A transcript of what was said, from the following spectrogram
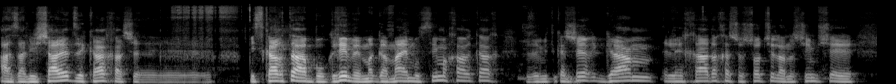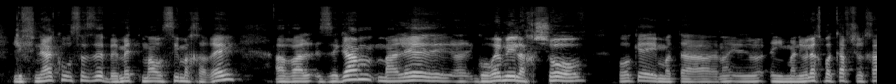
אז אני אשאל את זה ככה, שהזכרת בוגרים וגם מה הם עושים אחר כך, זה מתקשר גם לאחד החששות של אנשים שלפני הקורס הזה, באמת מה עושים אחרי, אבל זה גם מעלה, גורם לי לחשוב, אוקיי, אם אתה, אם אני הולך בקו שלך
